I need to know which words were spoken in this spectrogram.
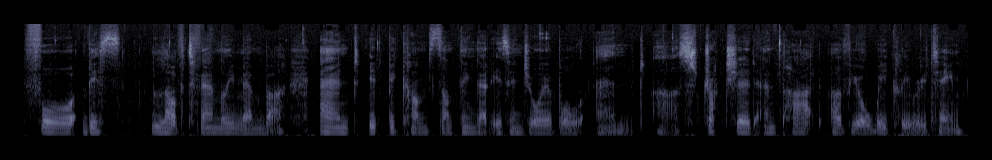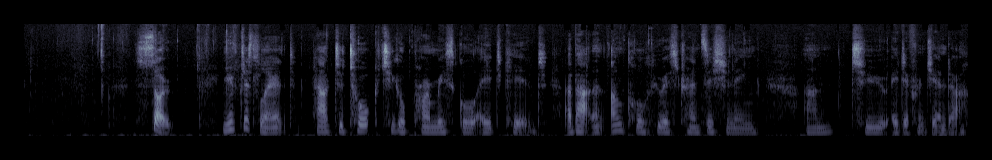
for this loved family member and it becomes something that is enjoyable and uh, structured and part of your weekly routine. So, You've just learnt how to talk to your primary school age kid about an uncle who is transitioning um, to a different gender.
